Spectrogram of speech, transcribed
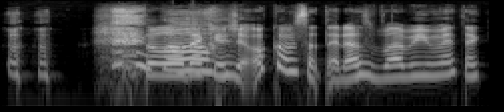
to bolo no. také, že o kom sa teraz bavíme, tak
